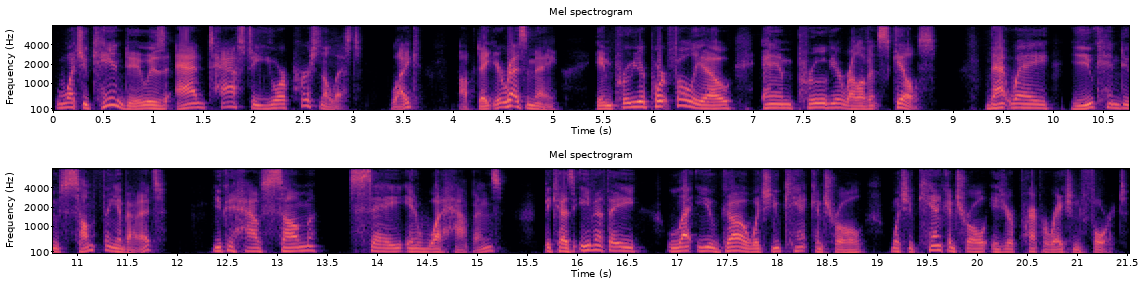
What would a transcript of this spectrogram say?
What you can do is add tasks to your personal list, like update your resume, improve your portfolio, and improve your relevant skills. That way you can do something about it. You can have some say in what happens because even if they let you go, which you can't control, what you can control is your preparation for it.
